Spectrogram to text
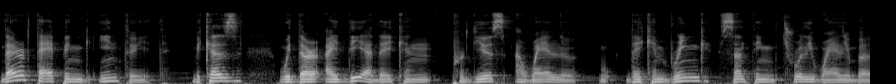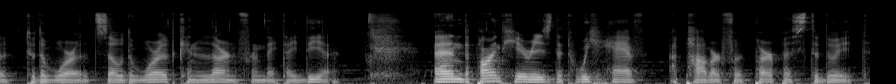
they're tapping into it because with their idea they can produce a value they can bring something truly valuable to the world so the world can learn from that idea. And the point here is that we have a powerful purpose to do it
